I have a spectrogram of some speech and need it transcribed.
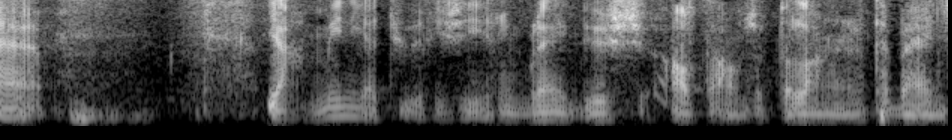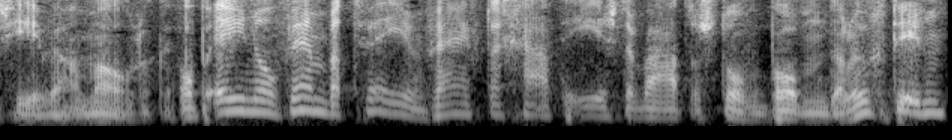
Uh, ja, miniaturisering bleek dus, althans op de langere termijn, zeer wel mogelijk. Op 1 november 52 gaat de eerste waterstofbom de lucht in.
